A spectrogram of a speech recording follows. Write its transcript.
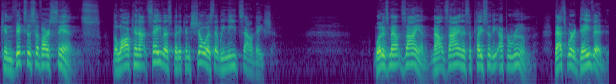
convicts us of our sins the law cannot save us, but it can show us that we need salvation. What is Mount Zion? Mount Zion is the place of the upper room. That's where David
